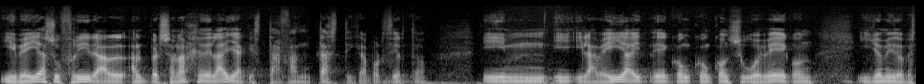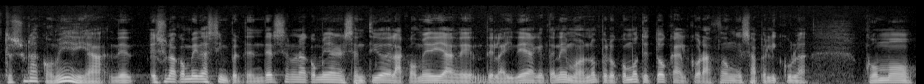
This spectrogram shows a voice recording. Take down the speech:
Y veía sufrir al, al personaje de Laia, que está fantástica, por cierto. Y, y- la veía y, eh, con, con- con su bebé, con, y yo me digo, esto es una comedia. de- es una comedia sin pretender ser una comedia en el sentido de la comedia de, de la idea que tenemos, ¿no? Pero cómo te toca el corazón esa película, cómo,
